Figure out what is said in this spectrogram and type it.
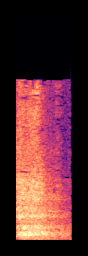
Thank you.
